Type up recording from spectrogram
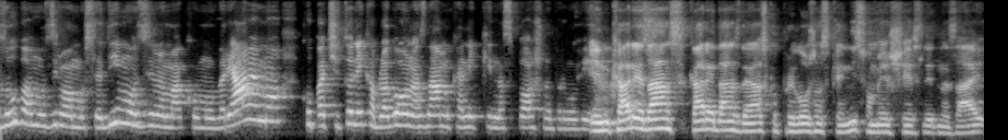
zaupamo, oziroma mu sledimo, oziroma komu verjamemo, kot pa če to neka blagovna znamka nekaj nasplošno promovira. In kar je, danes, kar je danes dejansko priložnost, ki nismo imeli šest let nazaj,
